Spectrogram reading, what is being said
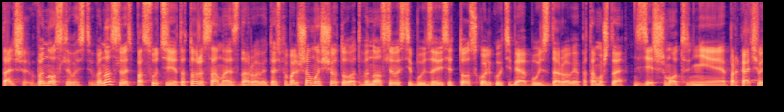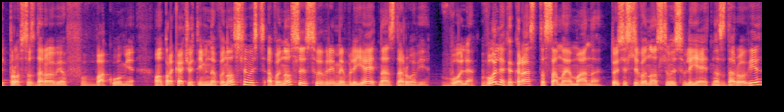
Дальше, выносливость. Выносливость, по сути, это тоже самое здоровье. То есть, по большому счету, от выносливости выносливости будет зависеть то, сколько у тебя будет здоровья, потому что здесь шмот не прокачивает просто здоровье в вакууме, он прокачивает именно выносливость, а выносливость в свое время влияет на здоровье. Воля. Воля как раз та самая мана. То есть если выносливость влияет на здоровье,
